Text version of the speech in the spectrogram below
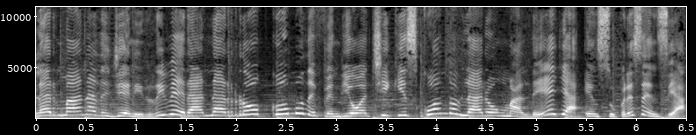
la hermana de Jenny Rivera narró cómo defendió a Chiquis cuando hablaron mal de ella en su presencia.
